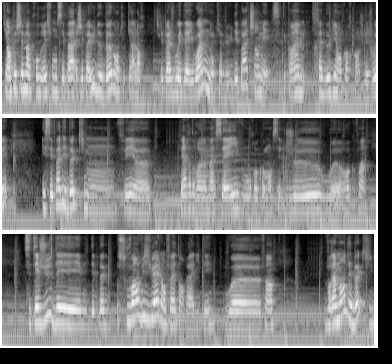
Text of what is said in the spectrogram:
qui empêchaient ma progression. Pas, j'ai pas eu de bugs en tout cas. Alors, je l'ai pas joué day one, donc il y avait eu des patchs, hein, mais c'était quand même très buggé encore quand je l'ai joué. Et c'est pas des bugs qui m'ont fait euh, perdre ma save ou recommencer le jeu ou euh, enfin. C'était juste des, bugs souvent visuels en fait en réalité. Ou euh, enfin vraiment des bugs qui,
